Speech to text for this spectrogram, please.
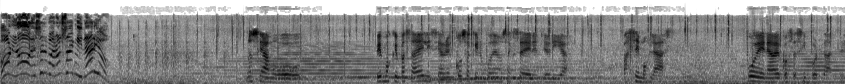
¡Oh no! ¡Es el varón sanguinario! No seamos bobos. Vemos que pasa él y se abren cosas que no podemos acceder en teoría. Pasémoslas. Pueden haber cosas importantes.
